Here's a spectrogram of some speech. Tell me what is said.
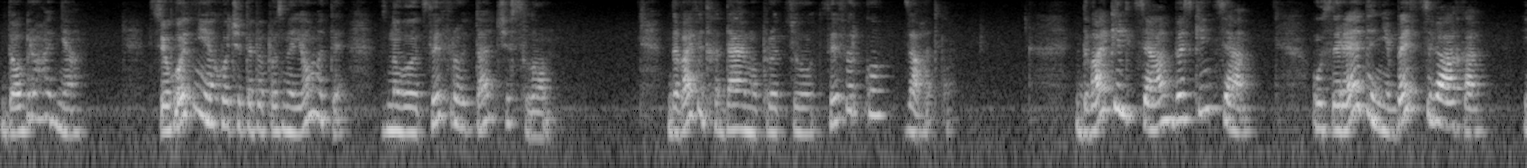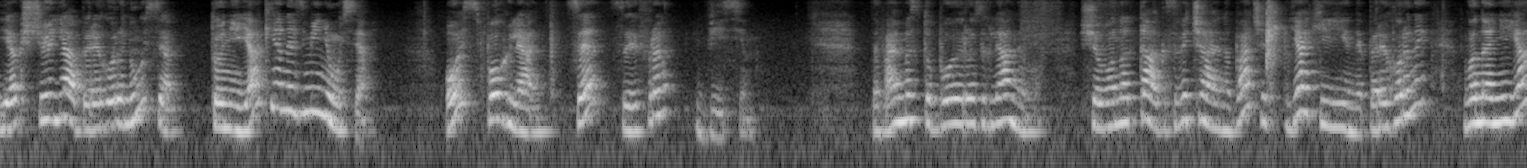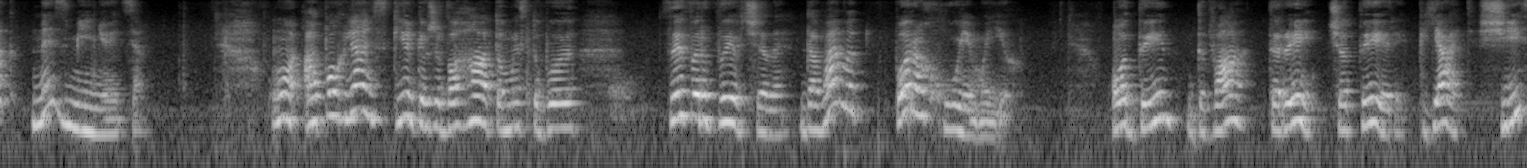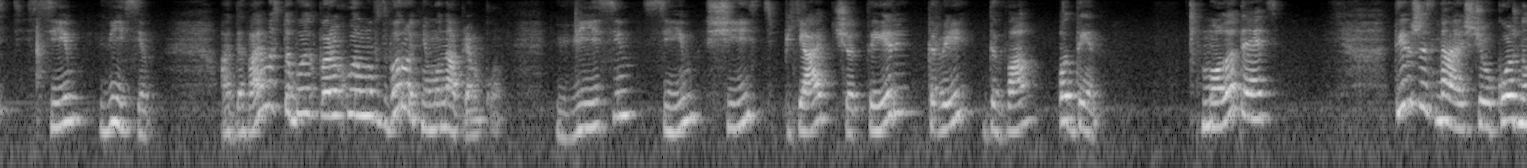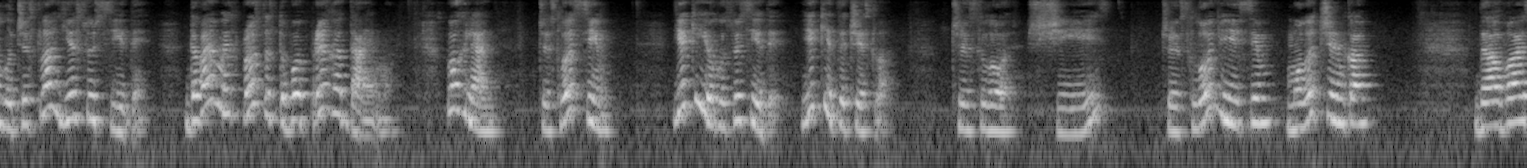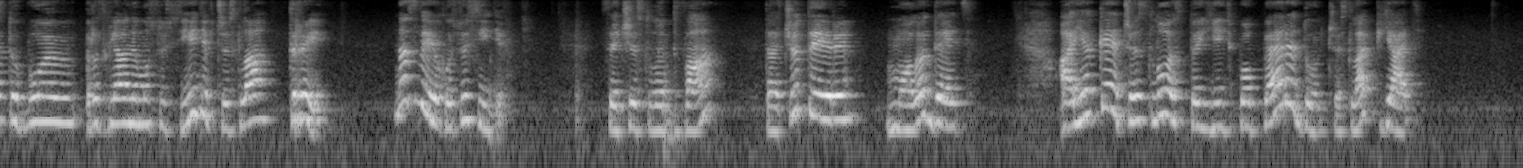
Доброго дня! Сьогодні я хочу тебе познайомити з новою цифрою та числом. Давай відгадаємо про цю циферку загадку. Два кільця без кінця, усередині без цвяха. Якщо я перегорнуся, то ніяк я не змінюся. Ось поглянь, це цифра 8. Давай ми з тобою розглянемо, що вона так, звичайно, бачиш, як її не перегорни, вона ніяк не змінюється. О, а поглянь, скільки вже багато ми з тобою цифр вивчили. Давай ми порахуємо їх. Один, два, три, чотири, п'ять, шість, сім, вісім. А давай ми з тобою їх порахуємо в зворотньому напрямку. 8, 7, 6, 5, 4, 3, 2, 1. Молодець! Ти вже знаєш, що у кожного числа є сусіди. Давай ми їх просто з тобою пригадаємо. Поглянь, число 7. Які його сусіди? Які це числа? Число 6, число 8. Молодчинка. Давай з тобою розглянемо сусідів числа 3. Назви його сусідів. Це число 2 та 4. Молодець. А яке число стоїть попереду числа 5?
